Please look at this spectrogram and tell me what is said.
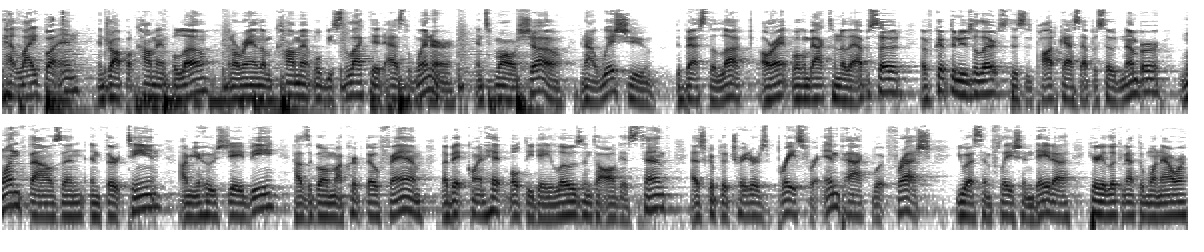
that like button and drop a comment below and a random comment will be selected as the winner in tomorrow's show. And I wish you the best of luck. All right. Welcome back to another episode of Crypto News Alerts. This is podcast episode number 1013. I'm your host, JV. How's it going, my crypto fam? My Bitcoin hit multi-day lows into August 10th as crypto traders brace for impact with fresh U.S. inflation data. Here you're looking at the one hour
